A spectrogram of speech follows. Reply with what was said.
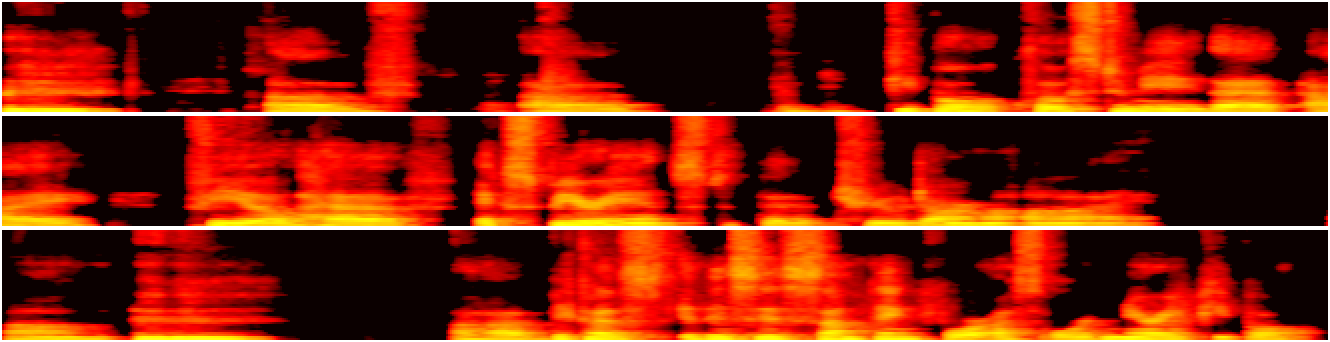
of uh, people close to me that I feel have experienced the true Dharma eye um, uh, because this is something for us ordinary people,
